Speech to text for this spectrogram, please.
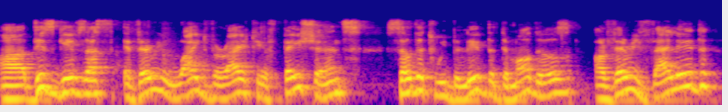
Uh, this gives us a very wide variety of patients so that we believe that the models are very valid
